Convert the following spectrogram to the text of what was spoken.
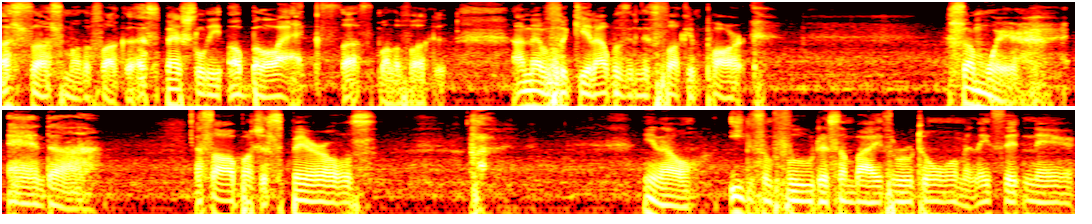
a sus motherfucker, especially a black sus motherfucker. I never forget I was in this fucking park somewhere, and uh, I saw a bunch of sparrows, you know, eating some food that somebody threw to them, and they sitting there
